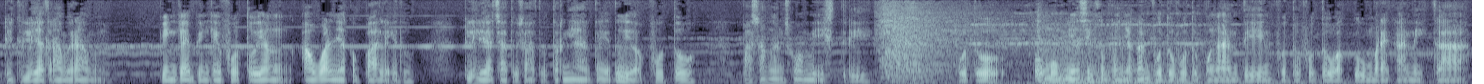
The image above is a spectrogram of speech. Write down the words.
jadi dilihat rame-rame bingkai-bingkai foto yang awalnya kebalik itu dilihat satu-satu ternyata itu ya foto pasangan suami istri foto umumnya sih kebanyakan foto-foto pengantin foto-foto waktu mereka nikah.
